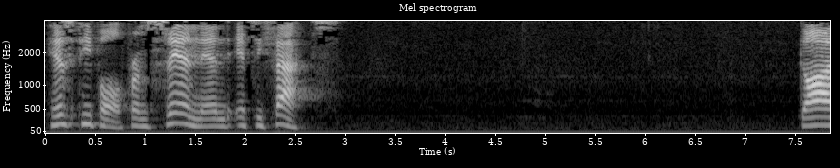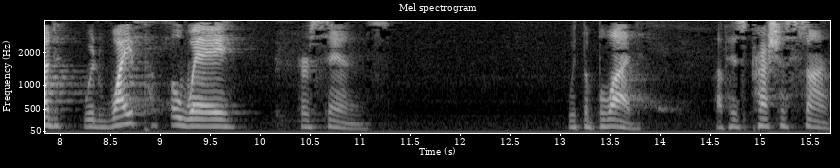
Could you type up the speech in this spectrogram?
his people from sin and its effects. God would wipe away her sins with the blood of his precious son.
